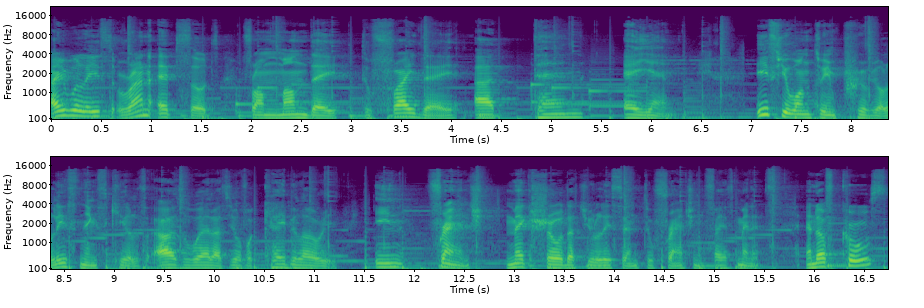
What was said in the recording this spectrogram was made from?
I release one episode from Monday to Friday at 10 a.m. If you want to improve your listening skills as well as your vocabulary in French, make sure that you listen to French in 5 minutes. And of course,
